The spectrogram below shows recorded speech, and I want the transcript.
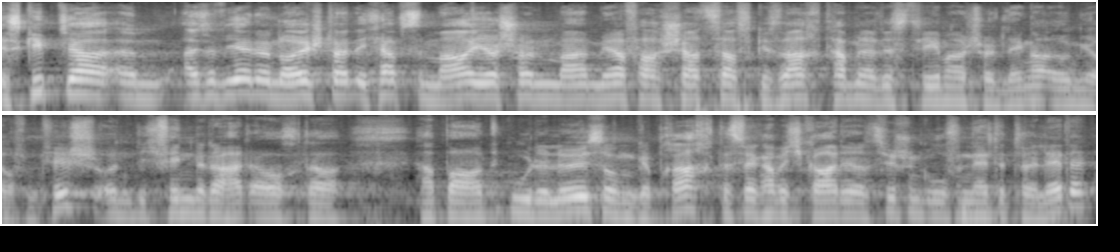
es gibt ja, ähm, also wir in der Neustadt, ich habe es Mario schon mal mehrfach scherzhaft gesagt, haben ja das Thema schon länger irgendwie auf dem Tisch und ich finde, da hat auch der Herr Barth gute Lösungen gebracht. Deswegen habe ich gerade dazwischen gerufen, nette Toilette.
